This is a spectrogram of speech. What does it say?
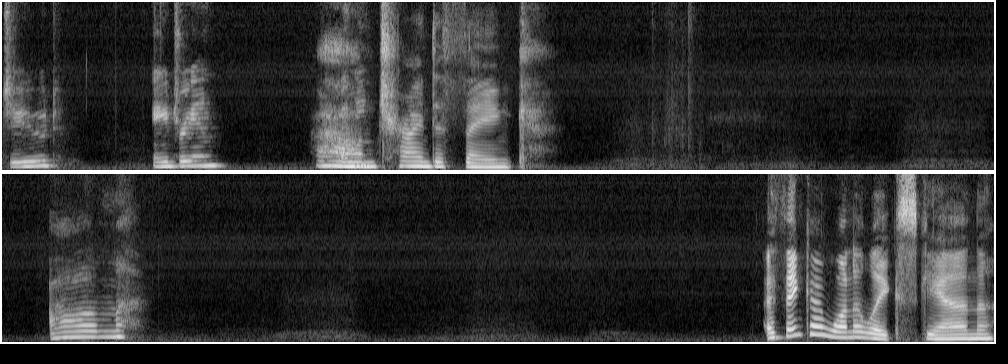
Jude, Adrian. Oh, I'm trying to think. Um I think I want to like scan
